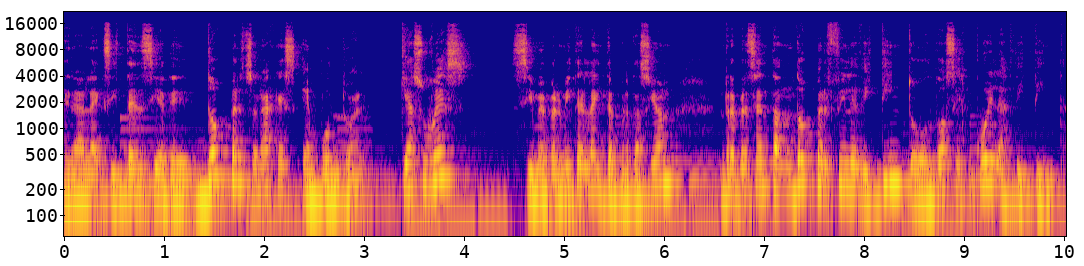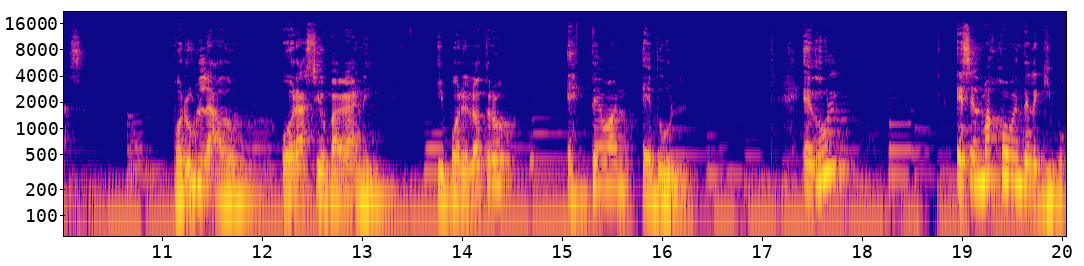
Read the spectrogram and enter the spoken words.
era la existencia de dos personajes en puntual, que a su vez, si me permiten la interpretación, representan dos perfiles distintos o dos escuelas distintas. Por un lado, Horacio Pagani y por el otro, Esteban Edul. Edul es el más joven del equipo.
